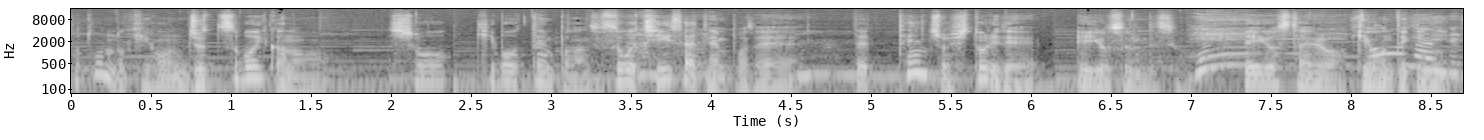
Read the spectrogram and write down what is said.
ほとんど基本10坪以下の小規模店舗なんですよ。すごい小さい店舗で、うん。で店長一人で営業するんですよ。へ営業スタイルは基本的に。ね。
